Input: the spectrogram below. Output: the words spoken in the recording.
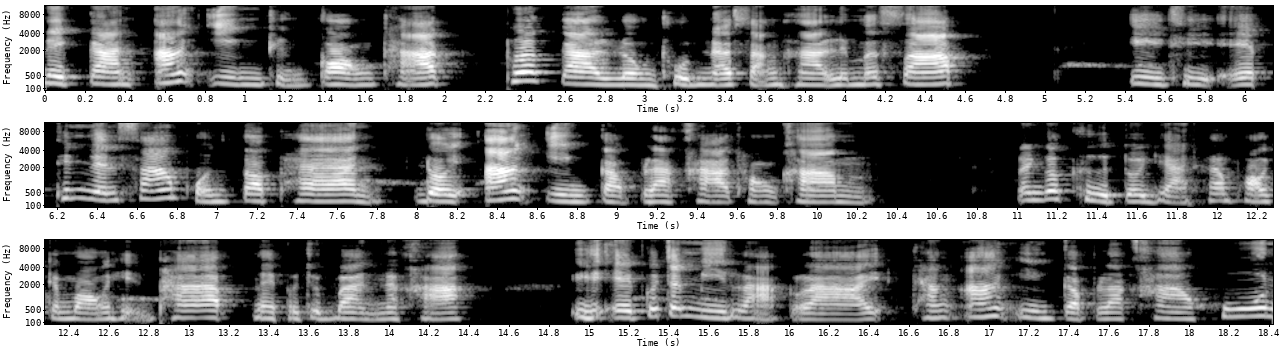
ในการอ้างอิงถึงกองทัพเพื่อการลงทุนในสังหาริมทรัพย์ ETF ที่เน้นสร้างผลตอบแทน โดยอ้างอิงกับราคาทองคำนั่นก็คือตัวอย่างที่ท่านพอจะมองเห็นภาพในปัจจุบันนะคะ ETF ก็จะมีหลากหลาย ทั้งอ้างอิงกับราคาหุ้น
